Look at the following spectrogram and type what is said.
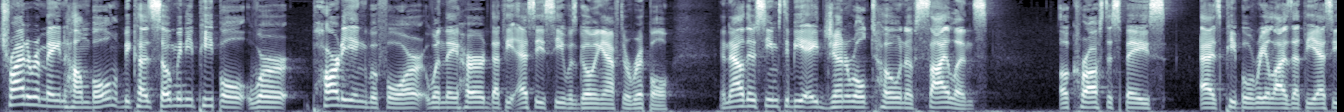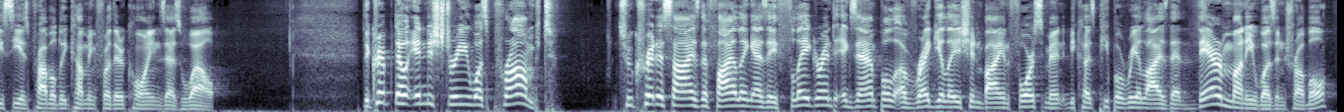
try to remain humble because so many people were partying before when they heard that the SEC was going after Ripple. And now there seems to be a general tone of silence across the space as people realize that the SEC is probably coming for their coins as well. The crypto industry was prompt to criticize the filing as a flagrant example of regulation by enforcement because people realized that their money was in trouble,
